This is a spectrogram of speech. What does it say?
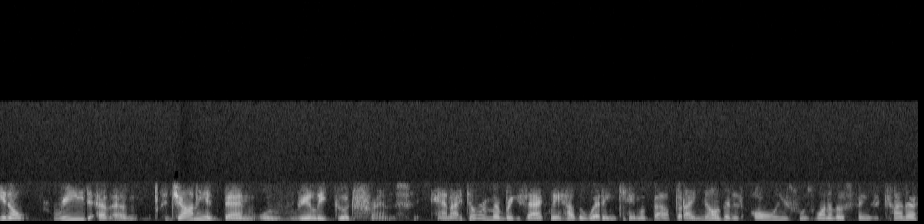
You know, Reed, uh, um, Johnny and Ben were really good friends, and I don't remember exactly how the wedding came about, but I know that it always was one of those things that kind of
